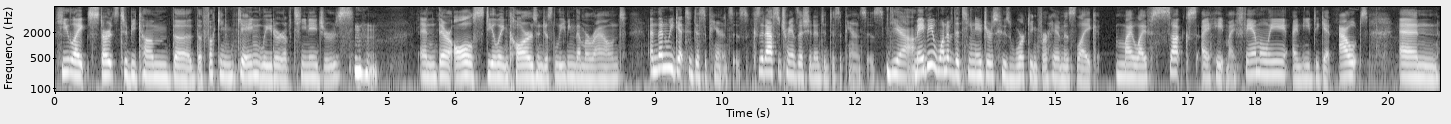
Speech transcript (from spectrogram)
He like starts to become the the fucking gang leader of teenagers. hmm And they're all stealing cars and just leaving them around. And then we get to disappearances because it has to transition into disappearances. Yeah. Maybe one of the teenagers who's working for him is like, my life sucks. I hate my family. I need to get out. And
